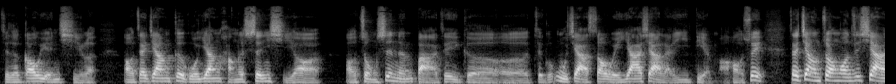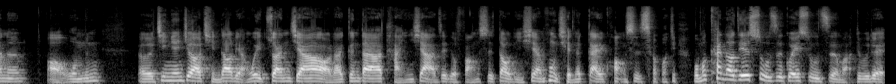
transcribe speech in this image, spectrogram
这个高原期了，哦，再加上各国央行的升息啊，哦，总是能把这个呃这个物价稍微压下来一点嘛，哈，所以在这样状况之下呢，哦，我们。呃，今天就要请到两位专家啊，来跟大家谈一下这个房市到底现在目前的概况是什么。我们看到这些数字归数字嘛，对不对？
